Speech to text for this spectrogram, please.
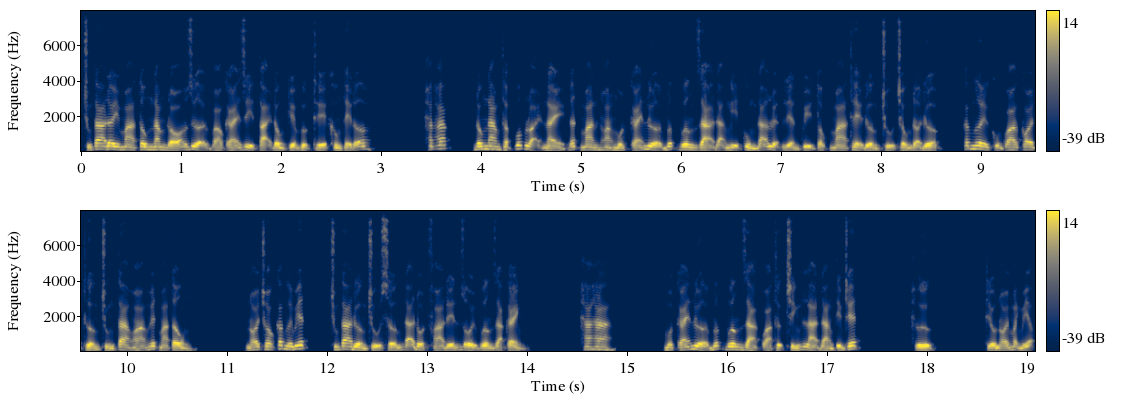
chúng ta đây ma tông năm đó dựa vào cái gì tại đông kiếm vực thế không thể đỡ? Hh đông nam thập quốc loại này đất man hoang một cái nửa bước vương giả đã nghĩ cùng đã luyện liền quỷ tộc ma thể đường chủ chống đỡ được các ngươi cũng qua coi thường chúng ta hóa huyết ma tông. Nói cho các ngươi biết chúng ta đường chủ sớm đã đột phá đến rồi vương giả cảnh. Ha ha. Một cái nửa bước vương giả quả thực chính là đang tìm chết. Hừ. Thiếu nói mạnh miệng.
